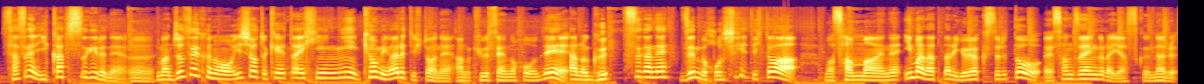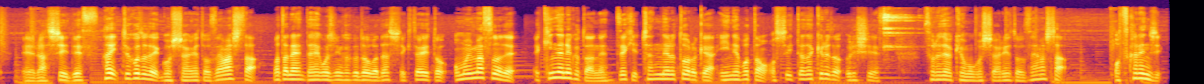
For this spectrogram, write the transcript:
さすがにいかつすぎるね。うん。まあ、ジョゼフの衣装と携帯品に興味があるって人はね、あの、9000円の方で、あの、グッズがね、全部欲しいって人は、まあ、3万円ね。今だったら予約すると、え、3000円ぐらい安くなる、え、らしいです。はい。ということで、ご視聴ありがとうございました。またね、第5人格動画出していきたいと思いますので、え、気になる方はね、ぜひチャンネル登録やいいねボタンを押していただけると嬉しいです。それでは今日もご視聴ありがとうございました。お疲れんじ。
